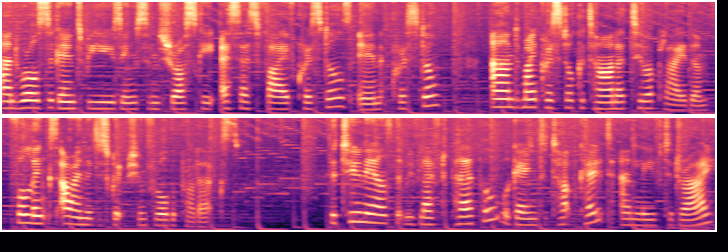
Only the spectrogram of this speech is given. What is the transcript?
And we're also going to be using some Swarovski SS5 crystals in crystal, and my crystal katana to apply them. Full links are in the description for all the products. The two nails that we've left purple we're going to top coat and leave to dry.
